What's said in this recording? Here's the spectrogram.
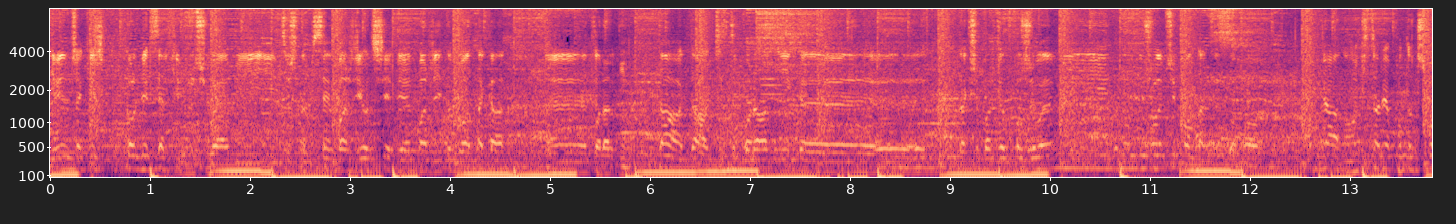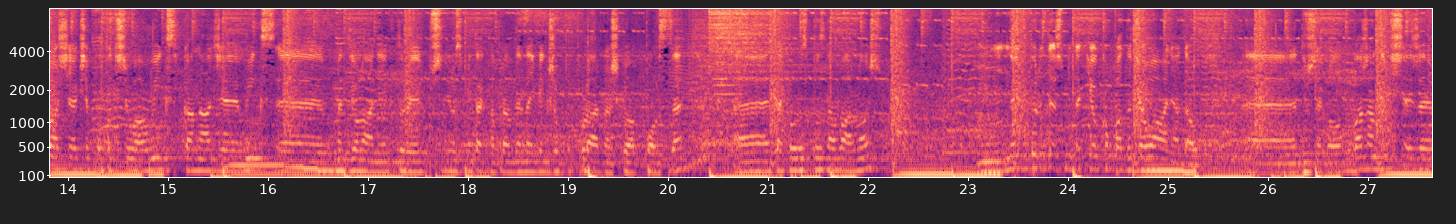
nie wiem, czy jakiekolwiek selfie wrzuciłem i coś napisałem bardziej od siebie, bardziej to była taka... E, Poradnik. Tak, tak, czysty poradnik. E, tak się bardziej otworzyłem lepszy kontakt zyskowałem. Ja, no, historia potoczyła się jak się potoczyła. Wings w Kanadzie, Wings e, w Mediolanie, który przyniósł mi tak naprawdę największą popularność chyba w Polsce, e, taką rozpoznawalność. Mm, No i który też mi takiego kopa do działania dał e, dużego. Uważam do dzisiaj, że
